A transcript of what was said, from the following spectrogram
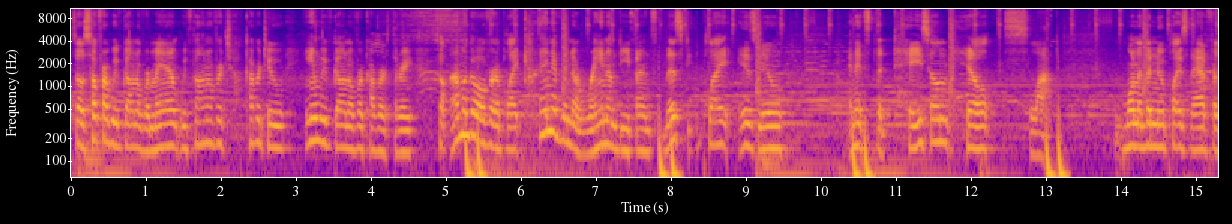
So, so far we've gone over man, we've gone over cover two, and we've gone over cover three. So I'm going to go over a play kind of in a random defense. This play is new, and it's the Taysom Hill slot. One of the new plays they had for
